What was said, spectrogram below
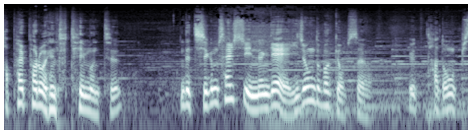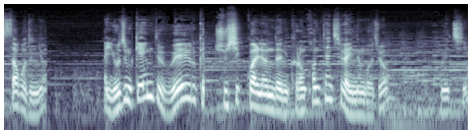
4885 엔터테인먼트. 근데 지금 살 수 있는 게 이 정도밖에 없어요. 다 너무 비싸거든요. 아니, 요즘 게임들 왜 이렇게 주식 관련된 그런 컨텐츠가 있는 거죠? 왜지?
